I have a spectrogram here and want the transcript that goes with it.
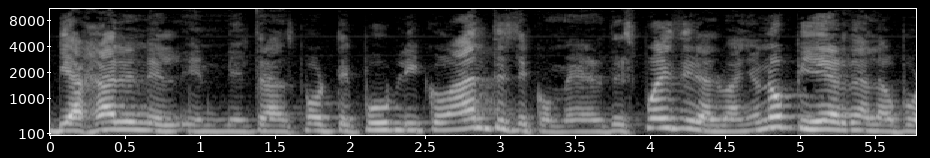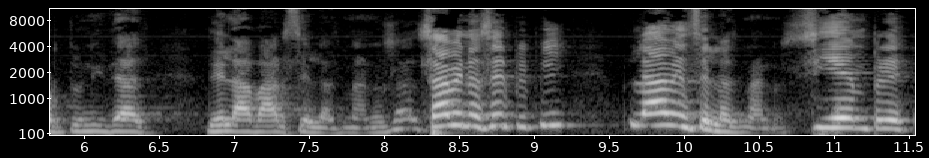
viajar en el, en el transporte público, antes de comer, después de ir al baño. No pierdan la oportunidad de lavarse las manos. ¿Saben hacer pipí? Lávense las manos. Siempre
